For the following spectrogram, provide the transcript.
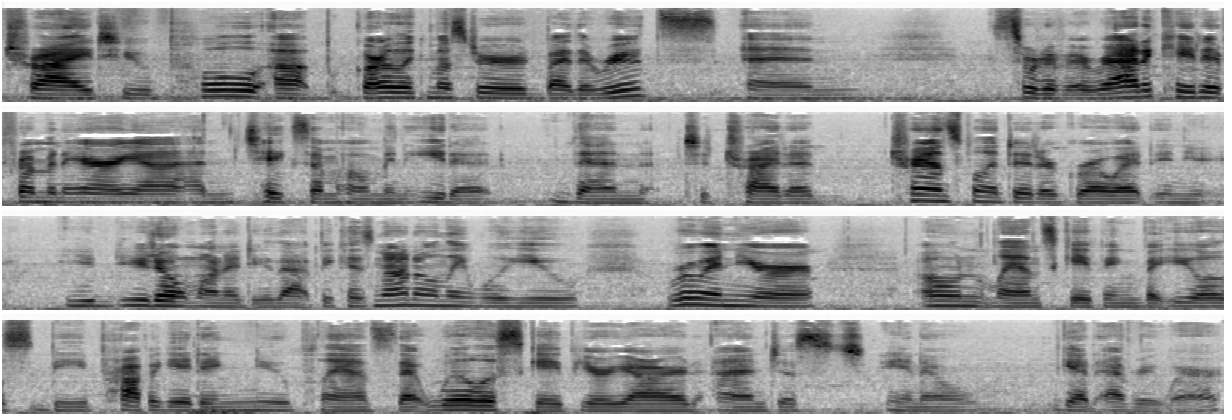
try to pull up garlic mustard by the roots and sort of eradicate it from an area and take some home and eat it than to try to transplant it or grow it. And you, you, you don't want to do that because not only will you ruin your own landscaping, but you'll be propagating new plants that will escape your yard and just, you know, get everywhere.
